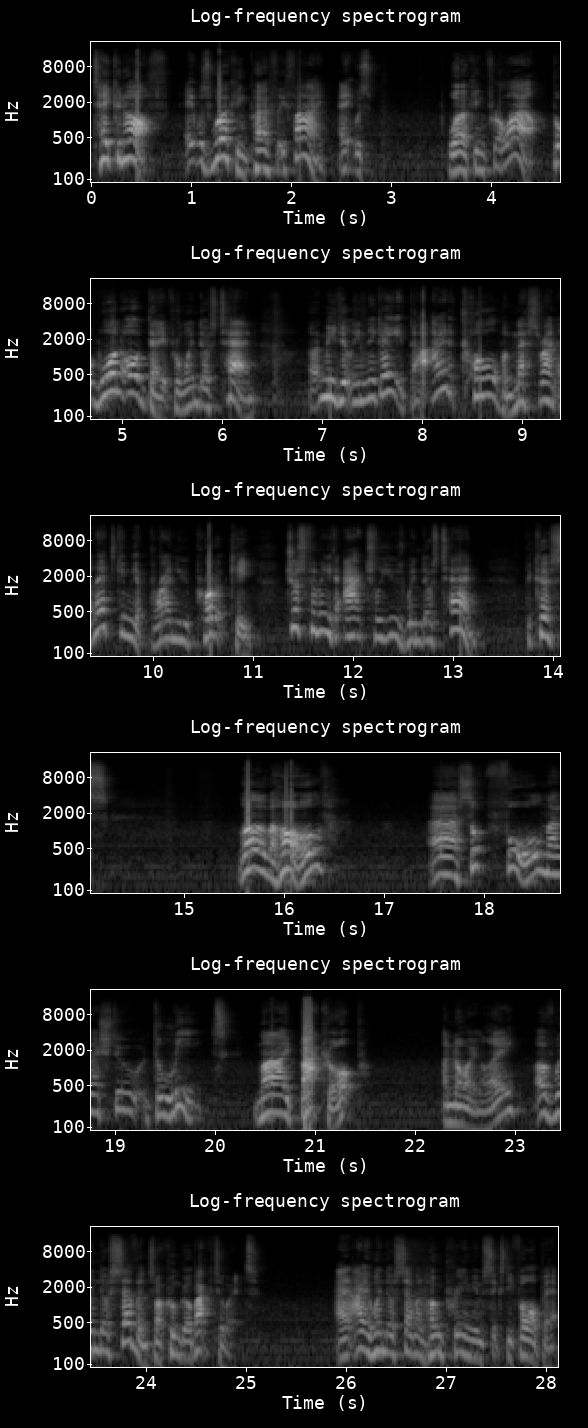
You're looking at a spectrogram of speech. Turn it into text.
taken off. It was working perfectly fine, and it was working for a while. But one update from Windows 10 immediately negated that. I had to call up and mess around, and they had to give me a brand new product key just for me to actually use Windows 10. Because Lo and behold, uh, some fool managed to delete my backup, annoyingly, of Windows 7, so I couldn't go back to it. And I had Windows 7 Home Premium 64-bit.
